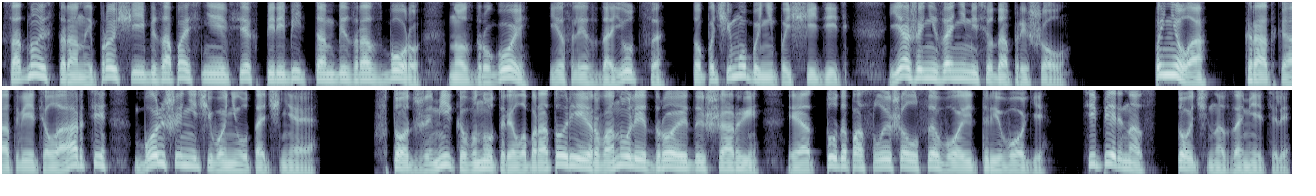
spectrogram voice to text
С одной стороны, проще и безопаснее всех перебить там без разбору, но с другой, если сдаются, то почему бы не пощадить? Я же не за ними сюда пришел. «Поняла», — кратко ответила Арти, больше ничего не уточняя. В тот же миг внутрь лаборатории рванули дроиды-шары, и оттуда послышался вой тревоги. Теперь нас точно заметили.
